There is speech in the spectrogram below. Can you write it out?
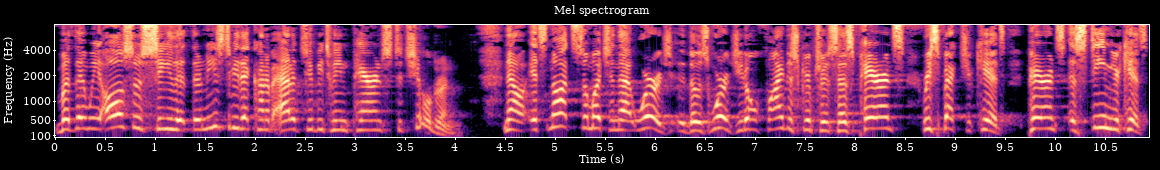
But then we also see that there needs to be that kind of attitude between parents to children. Now, it's not so much in that words, those words. You don't find a scripture that says parents respect your kids. Parents esteem your kids.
